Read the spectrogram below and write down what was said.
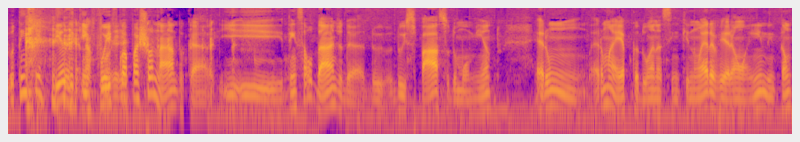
Eu tenho certeza que quem foi ficou apaixonado, cara. E, e tem saudade da- do, do espaço, do momento. Era, um, era uma época do ano assim que não era verão ainda, então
